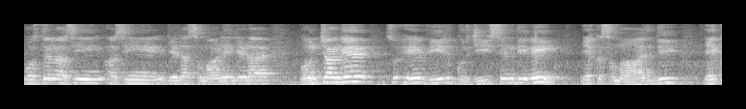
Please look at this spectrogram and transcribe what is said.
ਉਸ ਦਿਨ ਅਸੀਂ ਅਸੀਂ ਜਿਹੜਾ ਸਮਾਣੇ ਜਿਹੜਾ ਪਹੁੰਚਾਂਗੇ। ਸੋ ਇਹ ਵੀਰ ਗੁਰਜੀਤ ਸਿੰਘ ਦੀ ਨਹੀਂ, ਇੱਕ ਸਮਾਜ ਦੀ, ਇੱਕ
